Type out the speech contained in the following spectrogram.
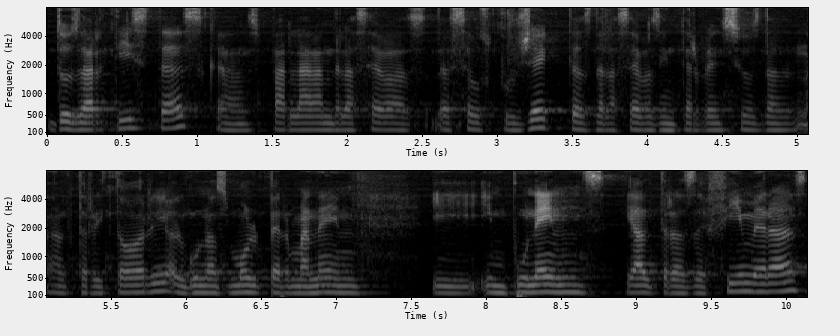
dos artistes que ens parlaran de les seves, dels seus projectes, de les seves intervencions del, al territori, algunes molt permanents i imponents i altres efímeres.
